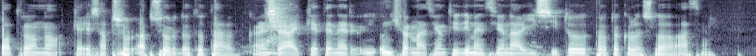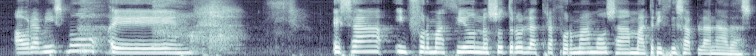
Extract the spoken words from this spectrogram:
otro no, que es absurdo, total. Con eso hay que tener información tridimensional y si tus protocolos lo hacen. Ahora mismo, eh, esa información nosotros la transformamos a matrices aplanadas.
